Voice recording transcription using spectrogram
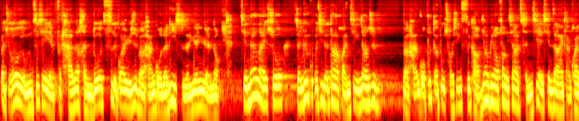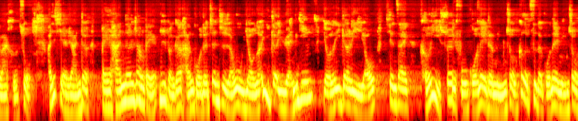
呃，九欧，我们之前也谈了很多次关于日本、韩国的历史的渊源哦。简单来说，整个国际的大环境让日本、韩国不得不重新思考，要不要放下成见，现在来赶快来合作。很显然的，北韩呢，让北日本跟韩国的政治人物有了一个原因，有了一个理由，现在可以说服国内的民众，各自的国内民众，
